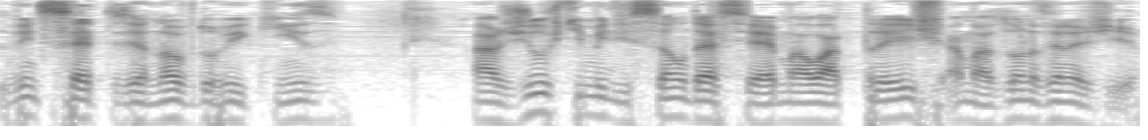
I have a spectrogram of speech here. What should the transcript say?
2719-2015, ajuste e medição da SE Mauá 3 Amazonas Energia.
